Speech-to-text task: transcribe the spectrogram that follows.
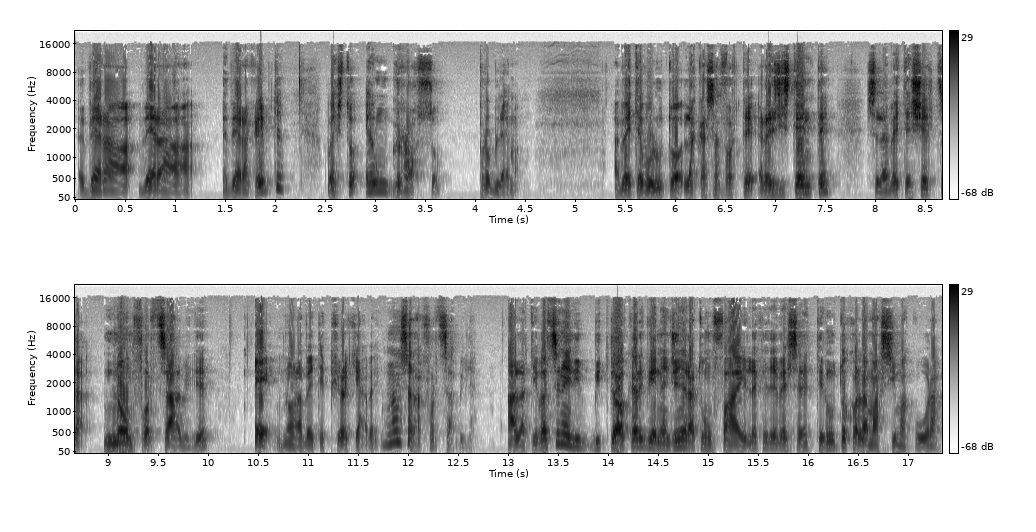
Vera, Vera, VeraCrypt, questo è un grosso problema. Avete voluto la cassaforte resistente? Se l'avete scelta non forzabile e non avete più la chiave, non sarà forzabile. All'attivazione di BitLocker viene generato un file che deve essere tenuto con la massima cura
